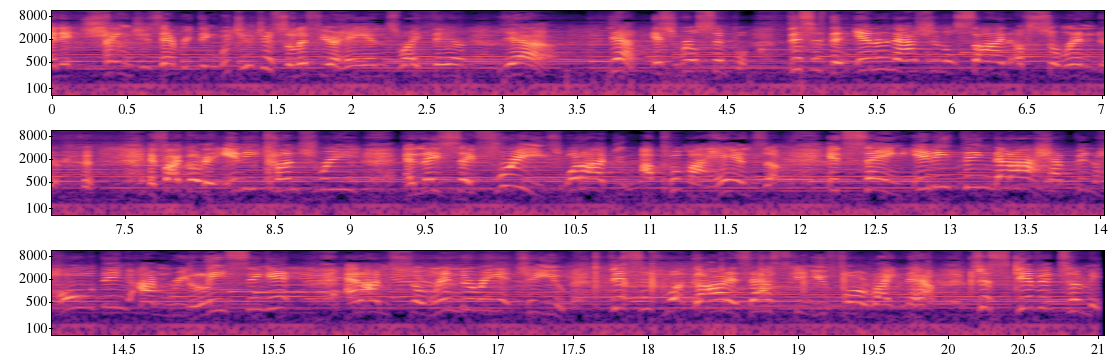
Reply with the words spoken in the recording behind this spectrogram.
and it changes everything. Would you just lift your hands right there? Yeah. Yeah, it's real simple. This is the international sign of surrender. if I go to any country and they say freeze, what do I do, I put my hands up. It's saying anything that I have been holding, I'm releasing it and I'm surrendering it to you. This is what God is asking you for right now. Just give it to me.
